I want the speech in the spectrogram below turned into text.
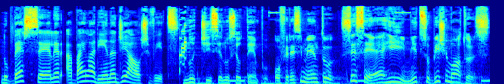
no best-seller A Bailarina de Auschwitz. Notícia no seu tempo. Oferecimento CCR e Mitsubishi Motors.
